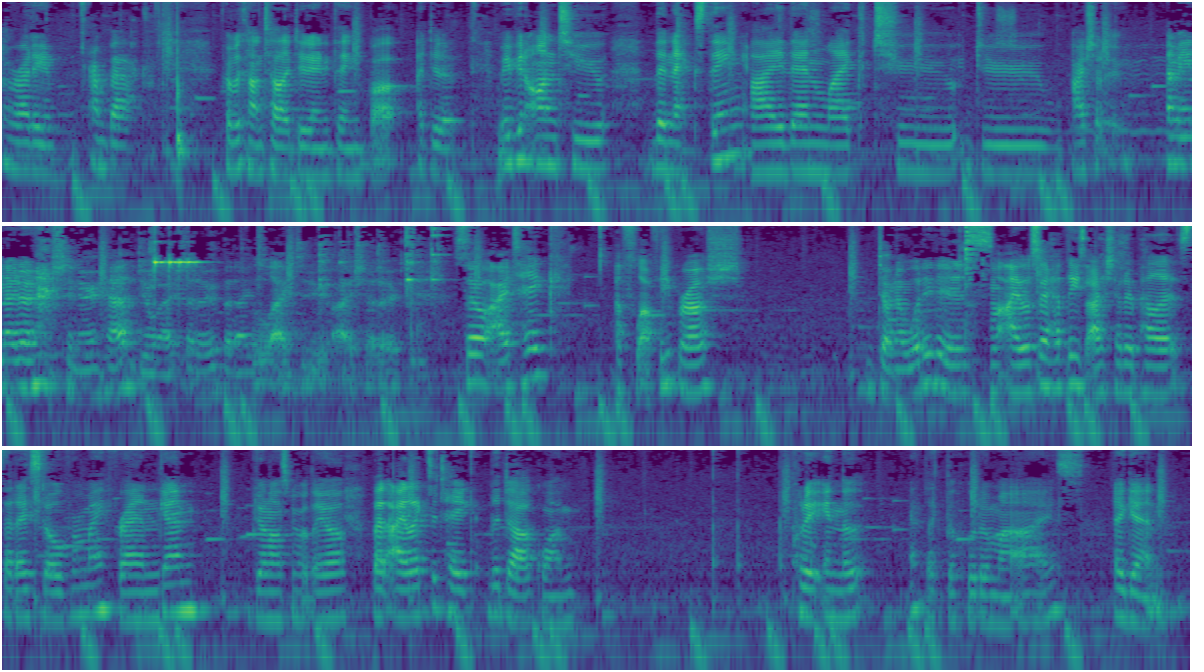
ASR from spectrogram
Alrighty, I'm back. Probably can't tell I did anything, but I did it. Moving on to the next thing, I then like to do eyeshadow. I mean, I don't actually know how to do eyeshadow, but I like to do eyeshadow. So I take a fluffy brush, don't know what it is. I also have these eyeshadow palettes that I stole from my friend. Again, don't ask me what they are, but I like to take the dark one, put it in the, like the hood of my eyes. Again,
